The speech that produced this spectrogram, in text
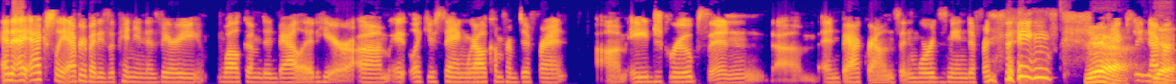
and I, actually everybody's opinion is very welcomed and valid here um, it, like you're saying we all come from different um, age groups and um, and backgrounds and words mean different things. Yeah. I actually never yeah.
